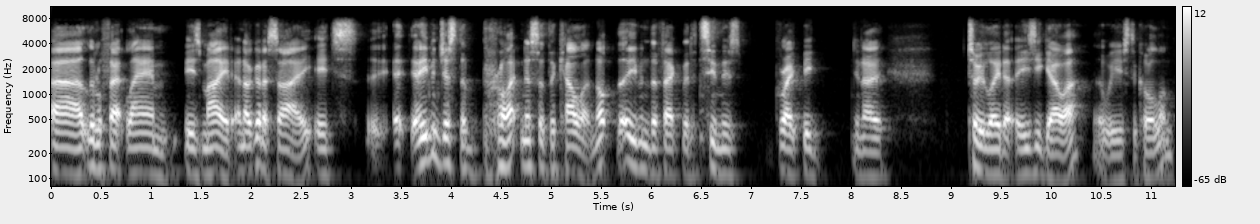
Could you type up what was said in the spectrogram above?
uh, Little Fat Lamb is made, and I've got to say, it's uh, even just the brightness of the color, not even the fact that it's in this great big, you know, two liter easy goer that we used to call them.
